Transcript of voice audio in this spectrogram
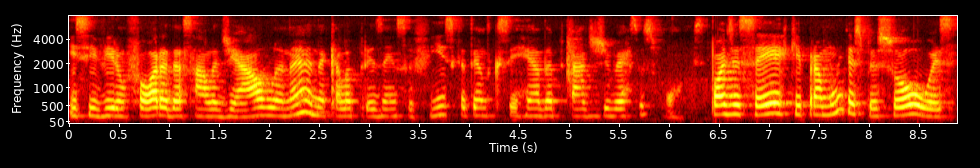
e se viram fora da sala de aula, né, naquela presença física, tendo que se readaptar de diversas formas. Pode ser que para muitas pessoas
